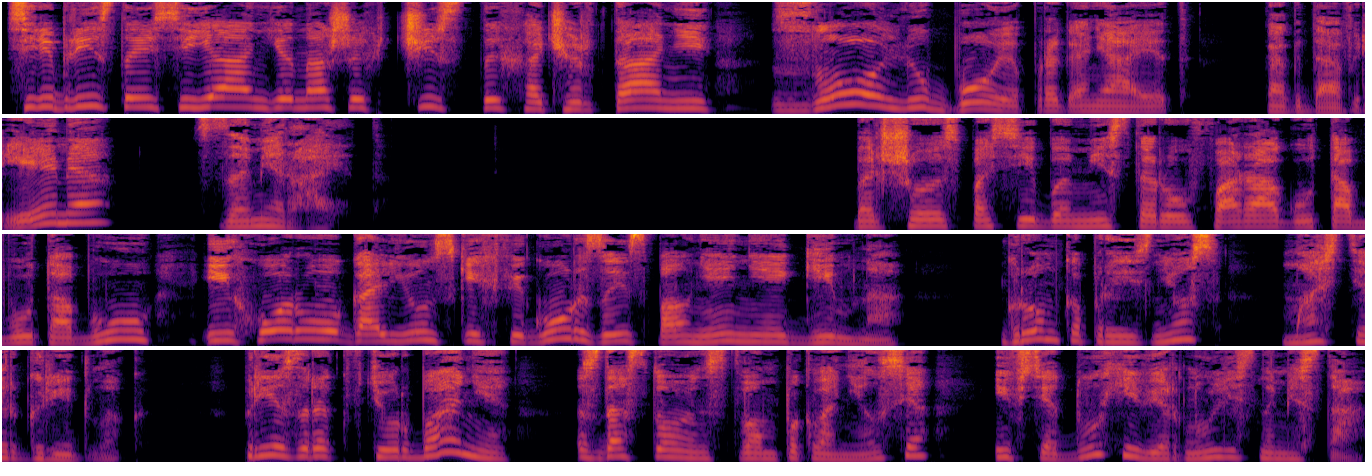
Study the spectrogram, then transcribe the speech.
Серебристое сияние наших чистых очертаний Зло любое прогоняет — когда время замирает. Большое спасибо мистеру Фарагу Табу-Табу и хору гальюнских фигур за исполнение гимна, громко произнес мастер Гридлок. Призрак в тюрбане с достоинством поклонился, и все духи вернулись на места.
